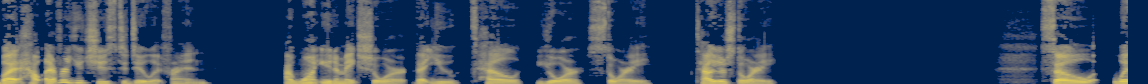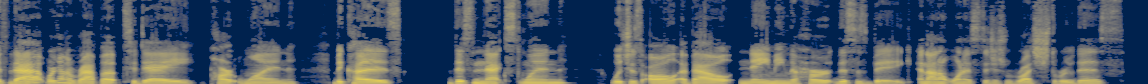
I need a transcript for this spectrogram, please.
But however you choose to do it, friend, I want you to make sure that you tell your story. Tell your story. So, with that, we're going to wrap up today, part one, because this next one which is all about naming the hurt. This is big, and I don't want us to just rush through this.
